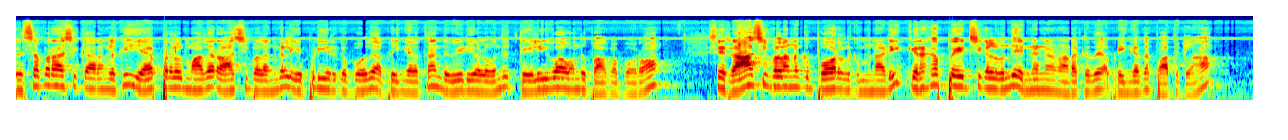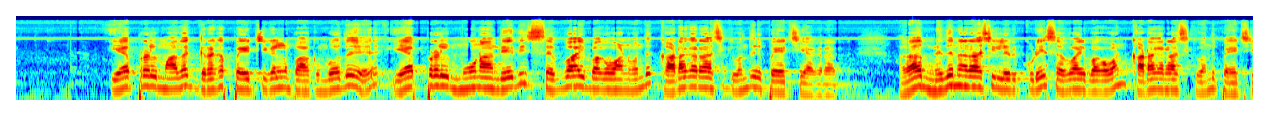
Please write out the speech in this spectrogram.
ரிஷபராசிக்காரங்களுக்கு ஏப்ரல் மாத ராசி பலன்கள் எப்படி இருக்க போகுது அப்படிங்கிறத தான் இந்த வீடியோவில் வந்து தெளிவாக வந்து பார்க்க போகிறோம் சரி ராசி பலனுக்கு போகிறதுக்கு முன்னாடி கிரக பயிற்சிகள் வந்து என்னென்ன நடக்குது அப்படிங்கிறத பார்த்துக்கலாம். ஏப்ரல் மாத கிரக பயிற்சிகள்னு பார்க்கும்போது ஏப்ரல் மூணாம் தேதி செவ்வாய் பகவான் வந்து கடக ராசிக்கு வந்து பயிற்சி ஆகிறார். அதாவது மிதுன ராசியில் இருக்கக்கூடிய செவ்வாய் பகவான் கடக ராசிக்கு வந்து பயிற்சி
